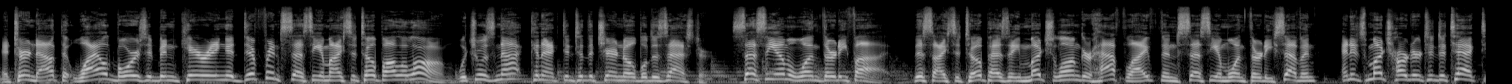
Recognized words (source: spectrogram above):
It turned out that wild boars had been carrying a different cesium isotope all along, which was not connected to the Chernobyl disaster cesium 135. This isotope has a much longer half life than cesium 137, and it's much harder to detect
